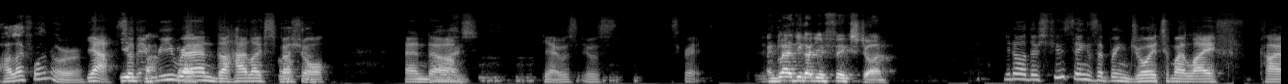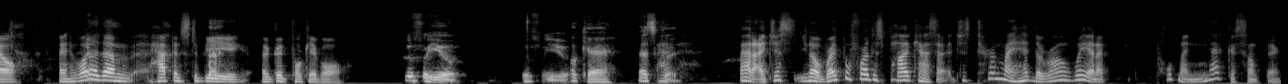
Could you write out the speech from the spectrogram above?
High Life one or? Yeah. So they Yeah. reran the High Life special, and Oh, um, nice. yeah, it was it was it's great. I'm glad you got your fix, John. You know, there's few things that bring joy to my life, Kyle, and one of them happens to be a good poke bowl. Good for you. Good for you. Okay, that's good. Man, I just, you know, right before this podcast, I just turned my head the wrong way and I pulled my neck or something.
